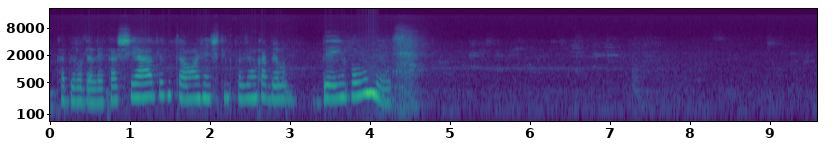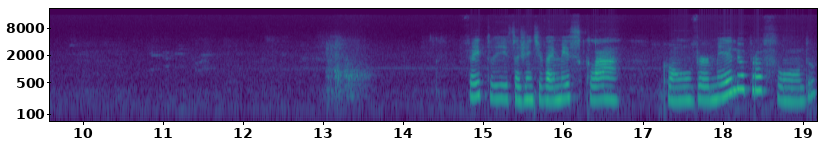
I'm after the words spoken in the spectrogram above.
O cabelo dela é cacheado, então a gente tem que fazer um cabelo bem volumoso. Feito isso, a gente vai mesclar com o vermelho profundo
